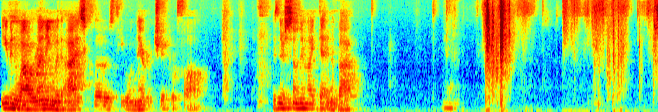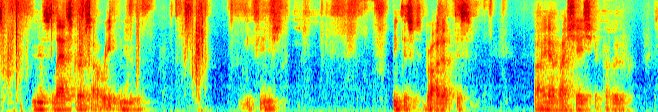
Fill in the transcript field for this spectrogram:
Even while running with eyes closed, he will never trip or fall. Isn't there something like that in the Bible? And this last verse I'll read and then we'll be finished. I think this was brought up this by uh, Vaisheshika Prabhu. It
